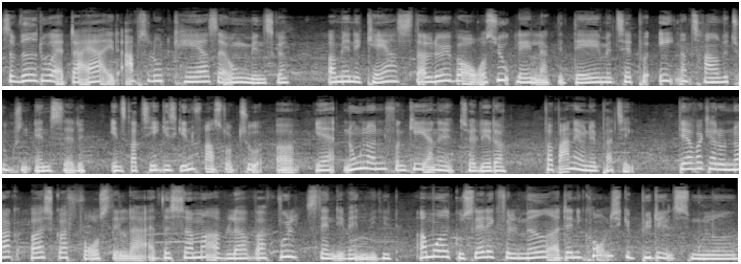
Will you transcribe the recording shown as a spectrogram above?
så ved du, at der er et absolut kaos af unge mennesker. Og med et kaos, der løber over syv planlagte dage med tæt på 31.000 ansatte, en strategisk infrastruktur og ja, nogenlunde fungerende toiletter. For bare nævne et par ting. Derfor kan du nok også godt forestille dig, at The Summer of Love var fuldstændig vanvittigt. Området kunne slet ikke følge med, og den ikoniske bydel smuldrede.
